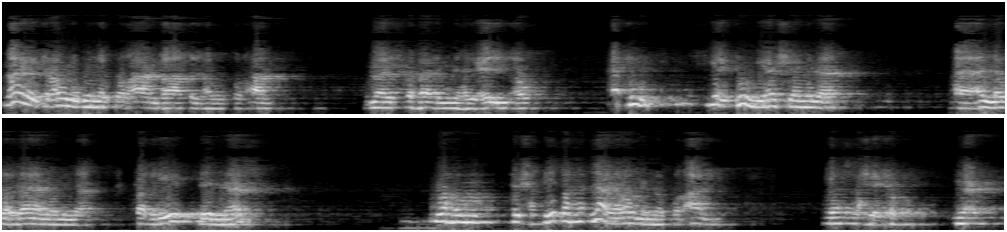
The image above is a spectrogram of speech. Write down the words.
ما يشرعون يقولون القرآن باطل أو القرآن ما يستفاد منه العلم أو لكن يأتون بأشياء من اللوذان ومن التغريب للناس وهم في الحقيقة لا يرون أن القرآن يصلح للحكم. نعم.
